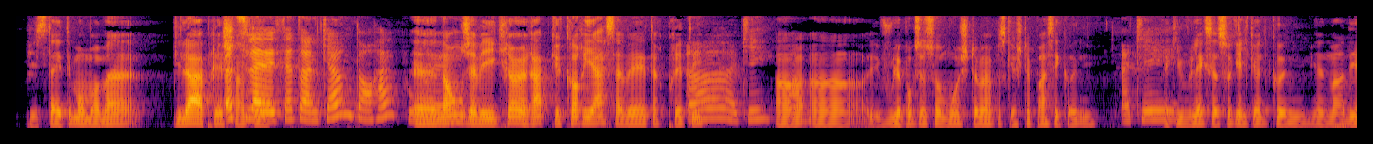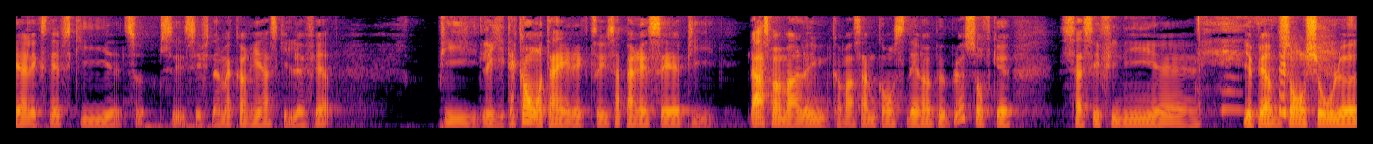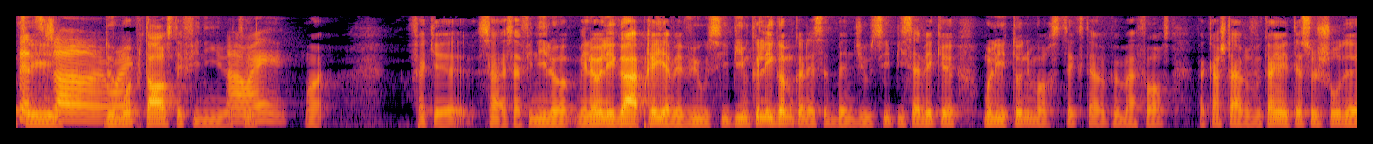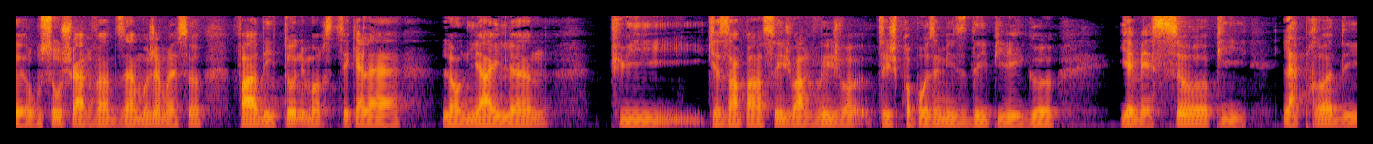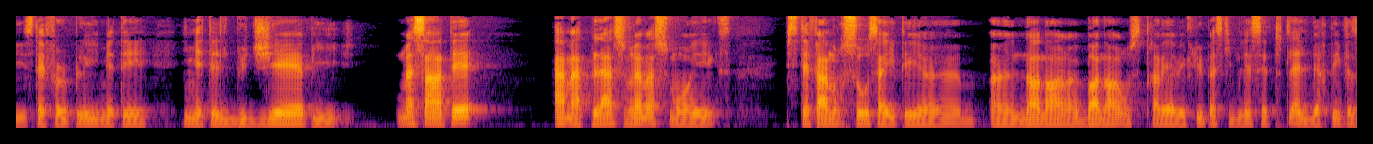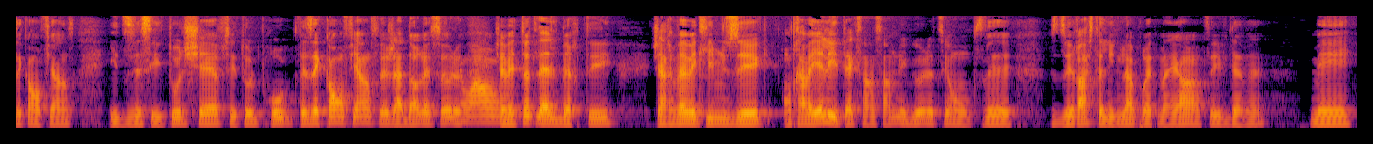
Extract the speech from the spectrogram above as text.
Puis ça a été mon moment. Puis là, après, je Ah, chantais. tu l'avais fait on cam, ton rap? Ou... Euh, non, j'avais écrit un rap que Corias avait interprété. Ah, OK. En, en- Il voulait pas que ce soit moi, justement, parce que j'étais pas assez connu. OK. Fait qu'il voulait que ce soit quelqu'un de connu. Il a demandé à Alex Nevsky, euh, ça. C'est finalement Corias qui l'a fait. Puis là, il était content, Eric, tu sais, ça paraissait. Puis là, à ce moment-là, il commençait à me considérer un peu plus, sauf que ça s'est fini. euh, il a perdu son show, là, tu C'était sais. genre... Deux ouais. mois plus tard, c'était fini, là, Ah? Ouais. Fait que ça, ça finit là. Mais là, les gars, après, ils avaient vu aussi. Puis les gars me connaissaient de Benji aussi. Puis ils savaient que moi, les tunes humoristiques, c'était un peu ma force. Fait que quand j'étais arrivé, quand il était sur le show de Rousseau, je suis arrivé en disant, moi, j'aimerais ça faire des tunes humoristiques à la Lonely Island. Puis, qu'est-ce que vous en pensez? Je vais arriver, je vais, tu sais, je proposais mes idées, puis les gars, ils aimaient ça, puis la prod, c'était fair play, ils mettaient, ils mettaient le budget, puis je me sentais à ma place, vraiment sur mon X. Puis Stéphane Rousseau, ça a été un, un honneur, un bonheur aussi de travailler avec lui parce qu'il me laissait toute la liberté, il me faisait confiance. Il disait c'est toi le chef, c'est toi le pro. Il me faisait confiance, j'adorais ça. Wow. J'avais toute la liberté. J'arrivais avec les musiques. On travaillait les textes ensemble, les gars. Là, on pouvait se dire, ah, cette ligne-là pourrait être meilleure, tu sais, évidemment. Mais,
